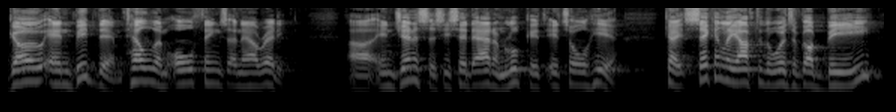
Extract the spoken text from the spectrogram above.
go and bid them, tell them all things are now ready. Uh, in Genesis, he said to Adam, Look, it, it's all here. Okay, secondly, after the words of God, be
